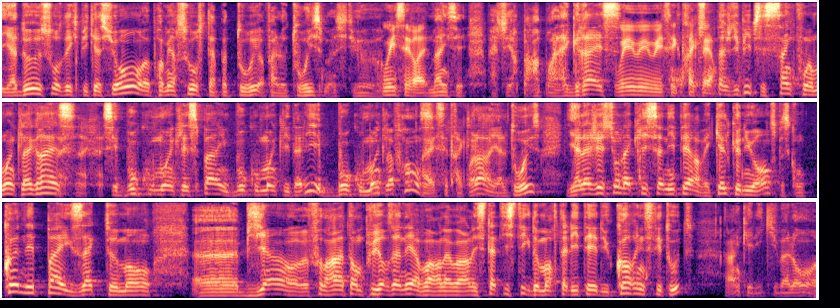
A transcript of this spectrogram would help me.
y a, deux sources d'explication. Euh, première source, tu pas de tourisme, enfin le tourisme, si tu veux. Oui, c'est vrai. L'Allemagne, c'est bah, dire, par rapport à la Grèce. Oui, oui, oui, c'est très clair. Le pourcentage du PIB, c'est 5 fois moins que la Grèce. C'est beaucoup moins que l'Espagne, beaucoup moins que l'Italie et beaucoup moins que la France. c'est très clair. Voilà, il y a le tourisme. Il y a la gestion de la crise sanitaire avec quelques nuances, parce qu'on ne connaît pas exactement euh, bien. Il faudra attendre plusieurs années avant avoir les statistiques de mortalité du Core Institute hein, qui est l'équivalent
